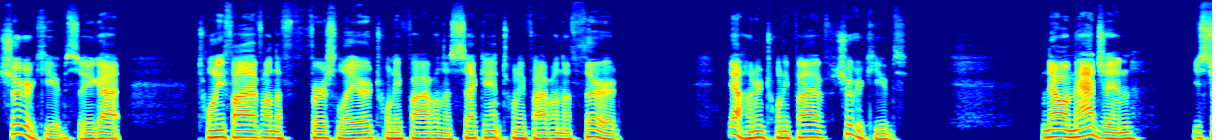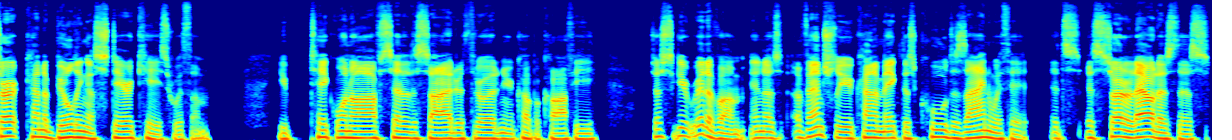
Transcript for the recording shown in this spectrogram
sugar cubes. So you got 25 on the first layer, 25 on the second, 25 on the third. Yeah, 125 sugar cubes. Now imagine you start kind of building a staircase with them. You take one off, set it aside, or throw it in your cup of coffee just to get rid of them. And as eventually you kind of make this cool design with it. It's it started out as this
